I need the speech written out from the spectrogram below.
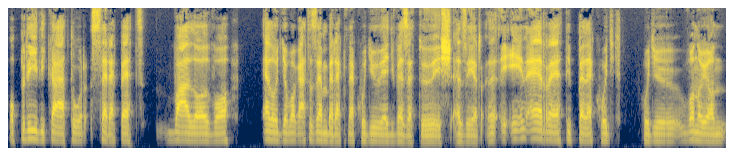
a prédikátor szerepet vállalva eladja magát az embereknek, hogy ő egy vezető, és ezért én erre tippelek, hogy, hogy ö, van olyan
